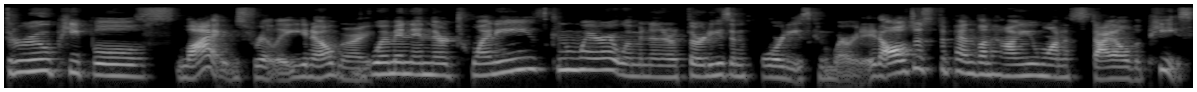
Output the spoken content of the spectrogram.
through people's lives really you know Right. women in their 20s can wear it women in their 30s and 40s can wear it it all just depends on how you want to style the piece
